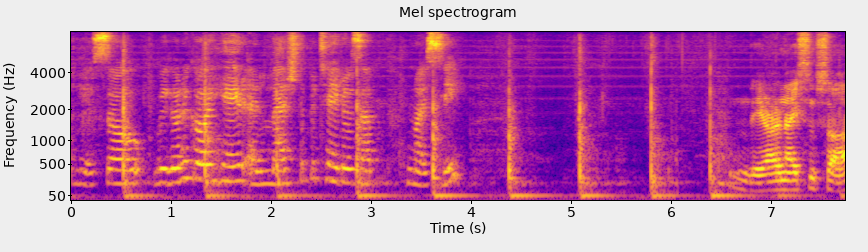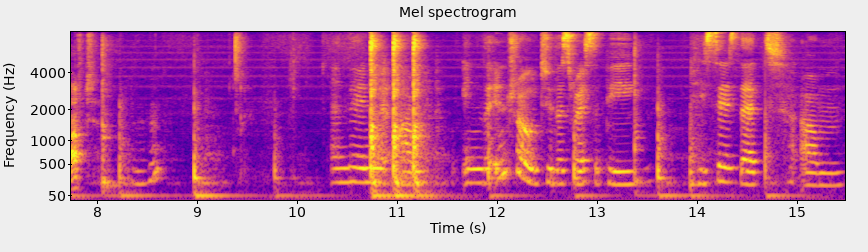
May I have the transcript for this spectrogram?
Okay. So we're going to go ahead and mash the potatoes up nicely. They are nice and soft. And then um, in the intro to this recipe, he says that um,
